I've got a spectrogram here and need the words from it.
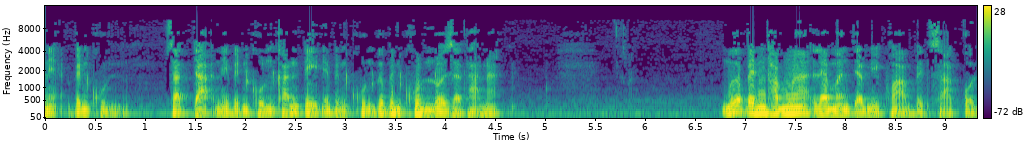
เนี่ยเป็นคุณ สัจจะนี่เป็นคุณขันตินี่เป็นคุณก็เป็นคุณโดยสถานะ เมื่อเป็นธรรมะแล้วมันจะมีความเป็นสากล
